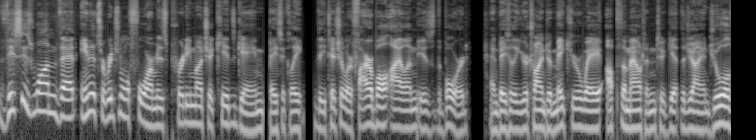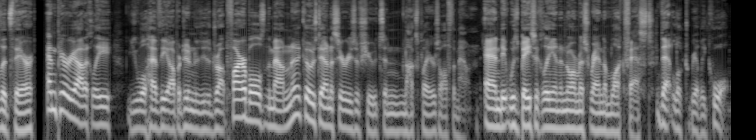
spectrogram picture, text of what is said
this is one that, in its original form, is pretty much a kid's game. Basically, the titular Fireball Island is the board. And basically, you're trying to make your way up the mountain to get the giant jewel that's there. And periodically, you will have the opportunity to drop fireballs in the mountain, and it goes down a series of chutes and knocks players off the mountain. And it was basically an enormous random luck fest that looked really cool.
